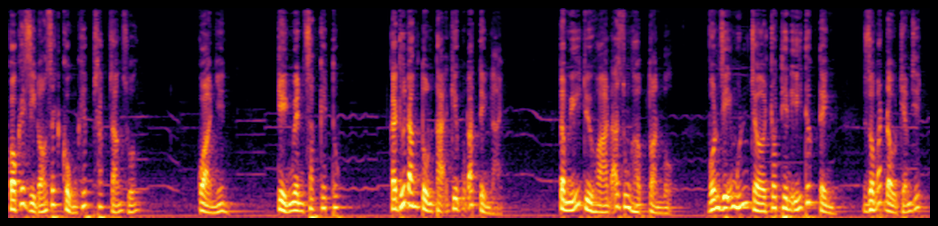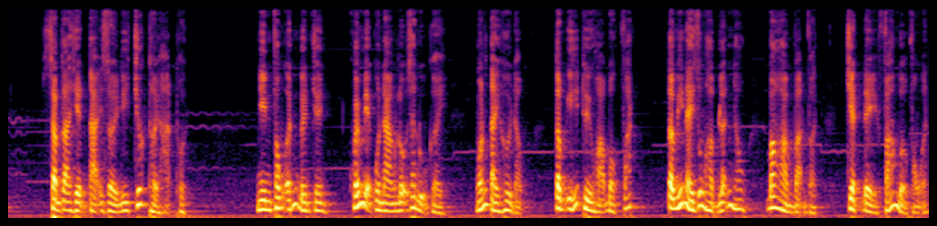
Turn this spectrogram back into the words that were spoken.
Có cái gì đó rất khủng khiếp sắp giáng xuống. Quả nhiên, Kỷ nguyên sắp kết thúc. Cái thứ đang tồn tại kia cũng đã tỉnh lại. Tâm ý Thủy Hòa đã dung hợp toàn bộ. Vốn dĩ muốn chờ cho thiên ý thức tỉnh, Rồi bắt đầu chém giết. Xem ra hiện tại rời đi trước thời hạn thôi. Nhìn phong ấn bên trên, Khóe miệng của nàng lộ ra nụ cười, Ngón tay hơi động, Tâm ý Thủy hỏa bộc phát. Tâm ý này dung hợp lẫn nhau, Bao hàm vạn vật, Triệt để phá mở phong ấn.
